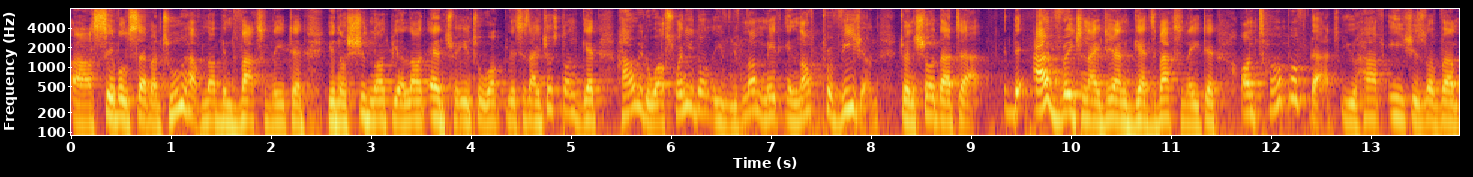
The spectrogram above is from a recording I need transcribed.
uh, civil servants who have not been vaccinated, you know, should not be allowed entry into workplaces. I just don't get how it works when you don't, you've not made enough provision to ensure that uh, the average Nigerian gets vaccinated. On top of that, you have issues of um,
